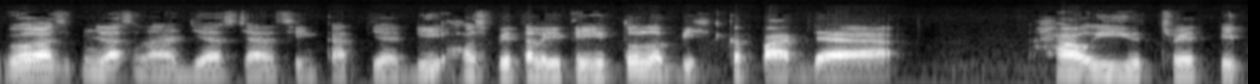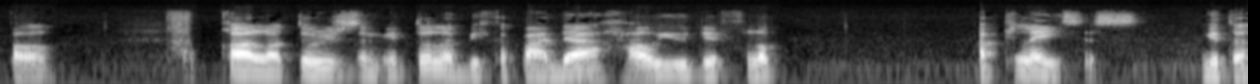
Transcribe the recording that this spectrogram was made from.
gue kasih penjelasan aja secara singkat. Jadi hospitality itu lebih kepada how you treat people. Kalau tourism itu lebih kepada how you develop a places gitu,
